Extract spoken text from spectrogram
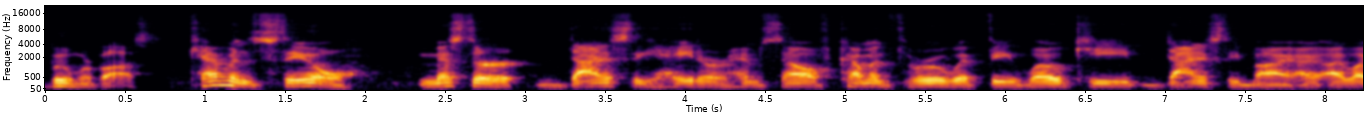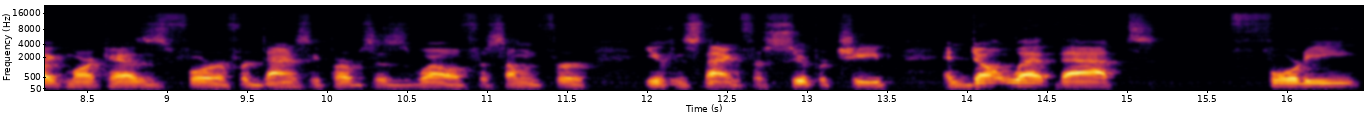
boom or bust. Kevin Steele Mr. Dynasty Hater himself coming through with the low key Dynasty buy. I, I, like Marquez for, for Dynasty purposes as well, for someone for you can snag for super cheap. And don't let that 40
